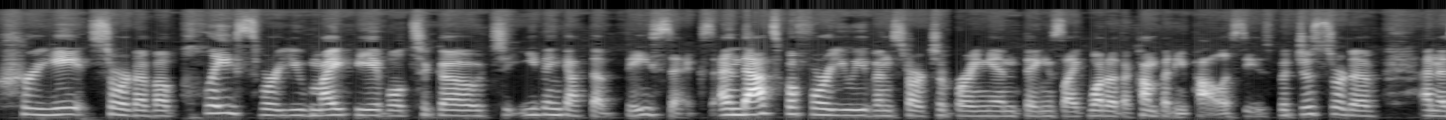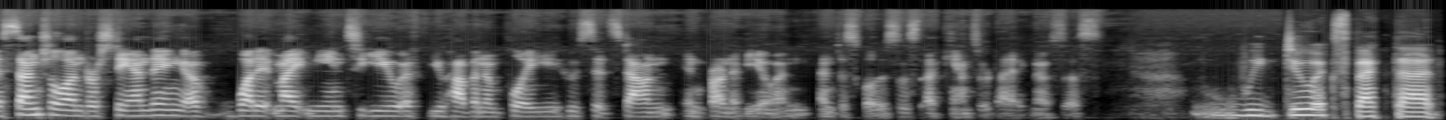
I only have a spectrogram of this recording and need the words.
create sort of a place where you might be able to go to even get the basics. And that's before you even start to bring in things like what are the company policies, but just sort of an essential understanding of what it might mean to you if you have an employee who sits down in front of you and, and discloses a cancer diagnosis. We do expect that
